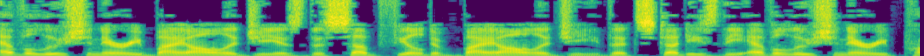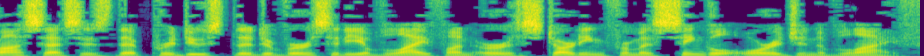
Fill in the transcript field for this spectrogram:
Evolutionary biology is the subfield of biology that studies the evolutionary processes that produced the diversity of life on Earth starting from a single origin of life.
